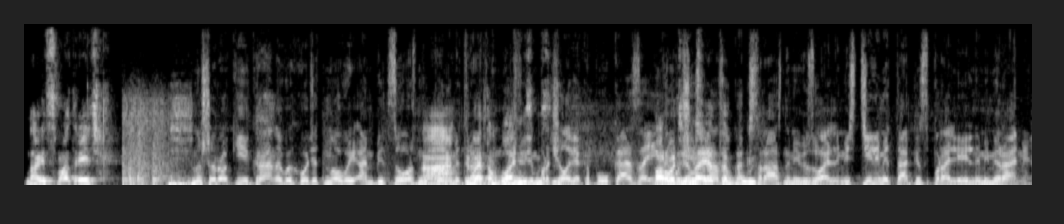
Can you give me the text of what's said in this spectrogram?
Давайте смотреть. На широкие экраны выходит новый амбициозный А, полнометражный мультфильм про. Человека-паука, заигрывающий сразу как будет. с разными визуальными стилями, так и с параллельными мирами.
